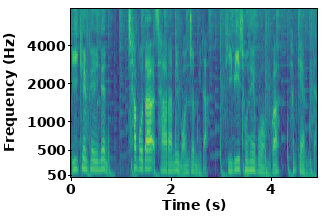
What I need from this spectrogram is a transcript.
이 캠페인은 차보다 사람이 먼저입니다. DB 손해보험과 함께합니다.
